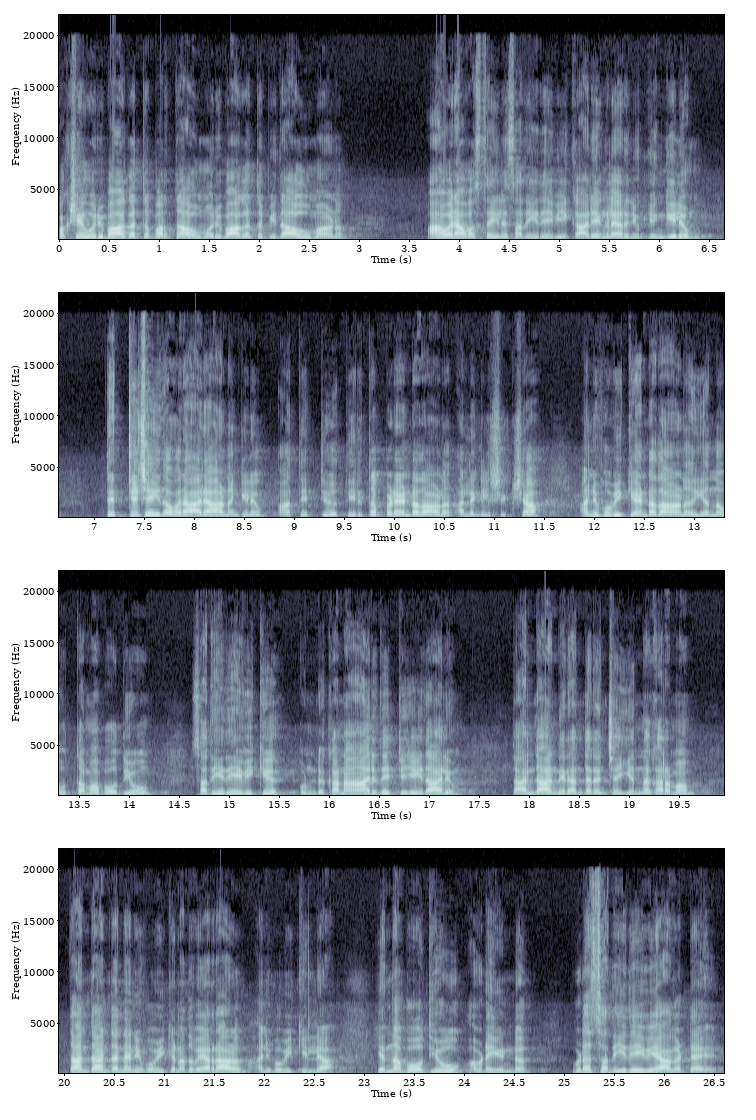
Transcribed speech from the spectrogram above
പക്ഷേ ഒരു ഭാഗത്ത് ഭർത്താവും ഒരു ഭാഗത്ത് പിതാവുമാണ്. ആ ഒരവസ്ഥയിൽ സതീദേവി കാര്യങ്ങളെ അറിഞ്ഞു. എങ്കിലും തെറ്റ് ചെയ്തവരാരാണെങ്കിലും ആ തെറ്റ് തിരുത്തപ്പെടേണ്ടതാണ് അല്ലെങ്കിൽ ശിക്ഷ അനുഭവിക്കേണ്ടതാണ് എന്ന ഉത്തമ ബോധ്യവും സതീദേവിക്ക് ഉണ്ട്. കാരണം ആര് തെറ്റ് ചെയ്താലും താൻ താൻ നിരന്തരം ചെയ്യുന്ന കർമ്മം താൻ താൻ തന്നെ അനുഭവിക്കണം. അത് വേറൊരാളും അനുഭവിക്കില്ല. എന്ന ബോധ്യവും അവിടെയുണ്ട്. ഇവിടെ സതീദേവി ആകട്ടെ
